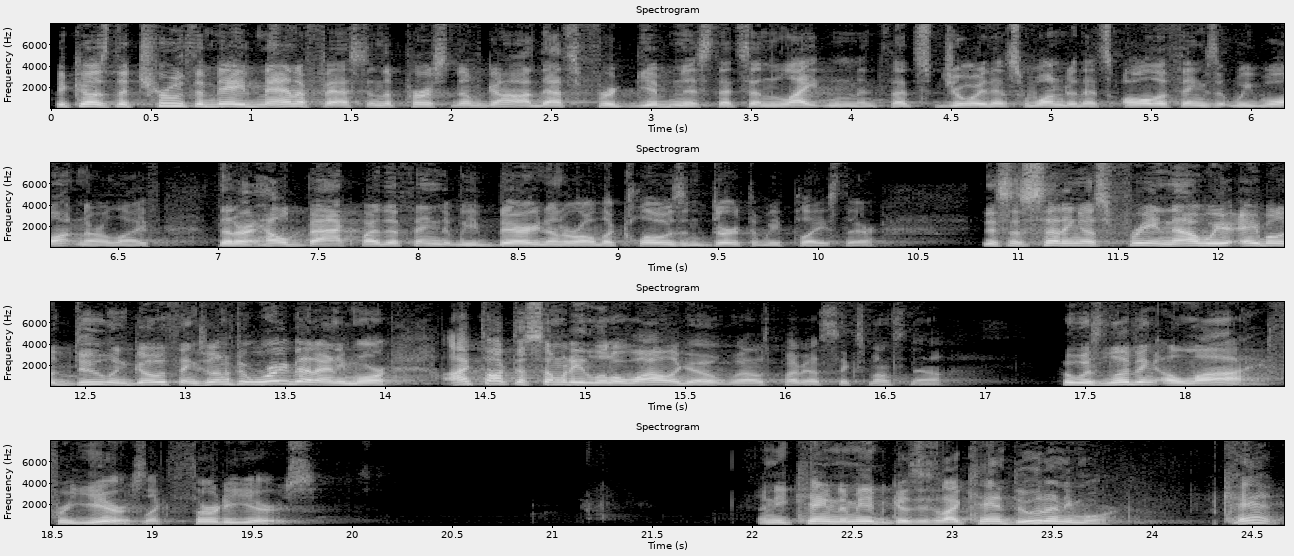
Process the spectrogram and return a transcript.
Because the truth is made manifest in the person of God. That's forgiveness, that's enlightenment, that's joy, that's wonder, that's all the things that we want in our life that are held back by the thing that we've buried under all the clothes and dirt that we placed there. This is setting us free. Now we're able to do and go things. We don't have to worry about it anymore. I talked to somebody a little while ago, well, it's probably about six months now, who was living a lie for years, like 30 years. And he came to me because he said, I can't do it anymore. I can't.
